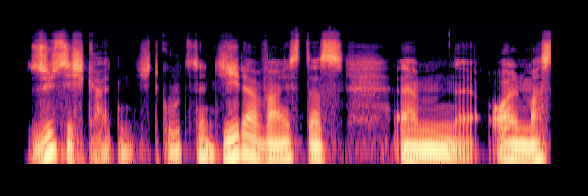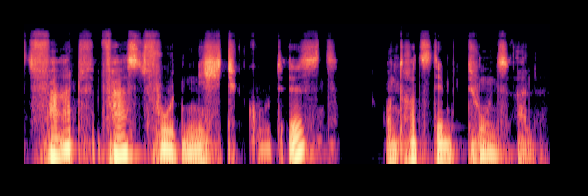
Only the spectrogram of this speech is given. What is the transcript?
Süßigkeiten nicht gut sind, jeder weiß, dass ähm, All-Must Fast Food nicht gut ist und trotzdem tun es alle.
